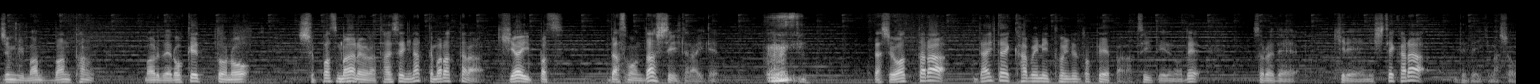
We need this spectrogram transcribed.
準備万端まるでロケットの出発前のような体勢になってもらったら気合一発出すもん出していただいて出し終わったらだいたい壁にトイレットペーパーがついているのでそれできれいにしてから出ていきましょう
